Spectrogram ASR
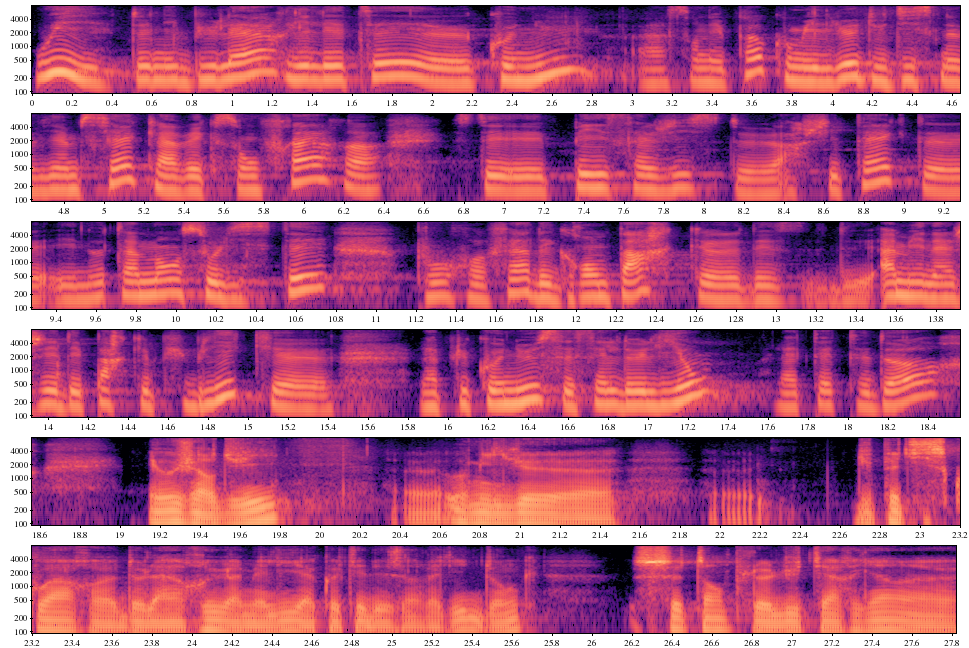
Oui, Denis Buller, il était euh, connu à son époque, au milieu du 19e siècle, avec son frère. C'était paysagiste architecte et notamment sollicité pour faire des grands parcs, des, aménager des parcs publics. La plus connue, c'est celle de Lyon, la Tête d'Or. Et aujourd'hui, euh, au milieu euh, du petit square de la rue Amélie à côté des Invalides, donc ce temple luthérien euh,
